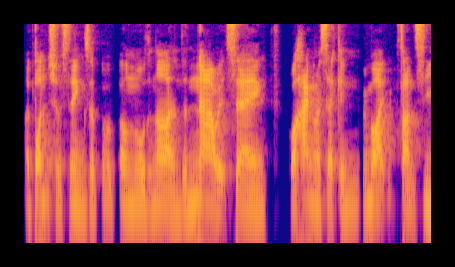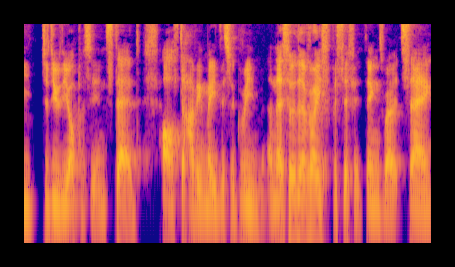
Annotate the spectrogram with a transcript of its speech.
a bunch of things on Northern Ireland, and now it's saying, well, hang on a second, we might fancy to do the opposite instead after having made this agreement. And so there are very specific things where it's saying,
